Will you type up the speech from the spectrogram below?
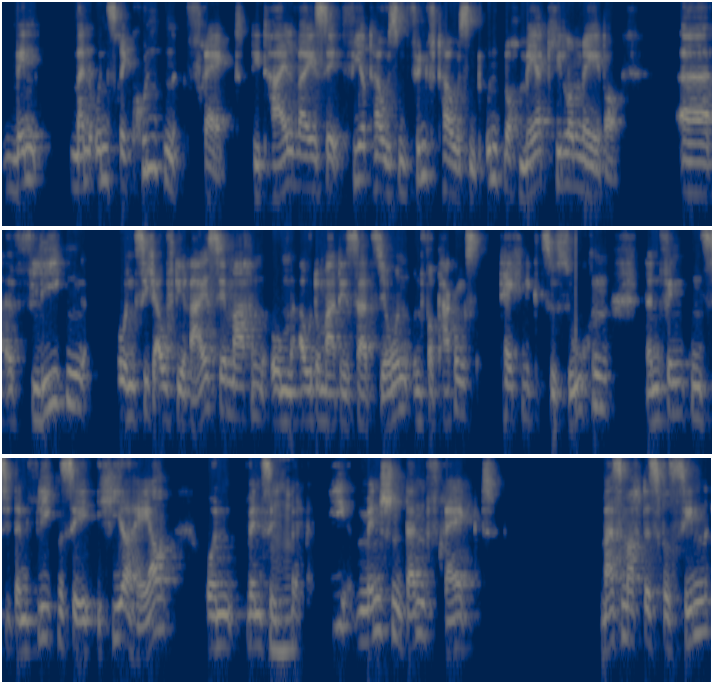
wenn man unsere Kunden fragt, die teilweise 4000, 5000 und noch mehr Kilometer äh, fliegen und sich auf die Reise machen, um Automatisation und Verpackungstechnik zu suchen, dann finden sie, dann fliegen sie hierher. Und wenn sie mhm. die Menschen dann fragt, was macht es für Sinn,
